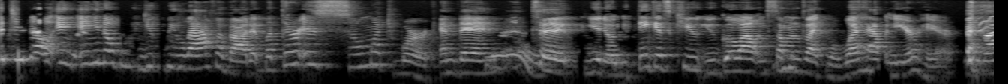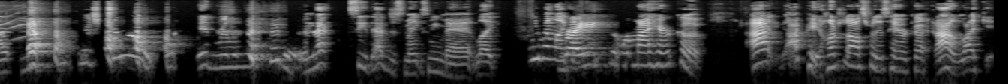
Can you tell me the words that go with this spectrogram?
but you know, and, and you know, you, we laugh about it, but there is so much work. And then to, you know, you think it's cute, you go out and mm-hmm. someone's like, well, what happened to your hair? it's true. It really is. And that, see, that just makes me mad. Like, even like right? with my haircut. I I paid hundred dollars for this haircut, and I like it.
